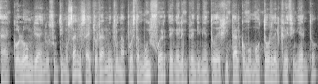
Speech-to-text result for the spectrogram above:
eh, Colombia en los últimos años ha hecho realmente una apuesta muy fuerte en el emprendimiento digital como motor del crecimiento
